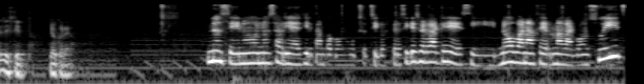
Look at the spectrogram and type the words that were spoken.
Es distinto, yo creo. No sé, no, no sabría decir tampoco mucho, chicos, pero sí que es verdad que si no van a hacer nada con Switch,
